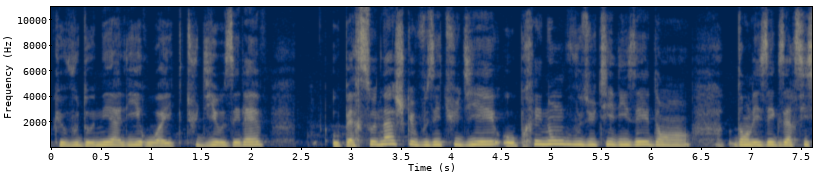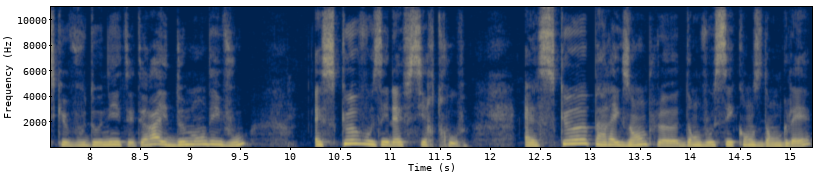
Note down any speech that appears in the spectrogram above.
que vous donnez à lire ou à étudier aux élèves, aux personnages que vous étudiez, aux prénoms que vous utilisez dans, dans les exercices que vous donnez, etc. Et demandez-vous est-ce que vos élèves s'y retrouvent? Est-ce que, par exemple, dans vos séquences d'anglais,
